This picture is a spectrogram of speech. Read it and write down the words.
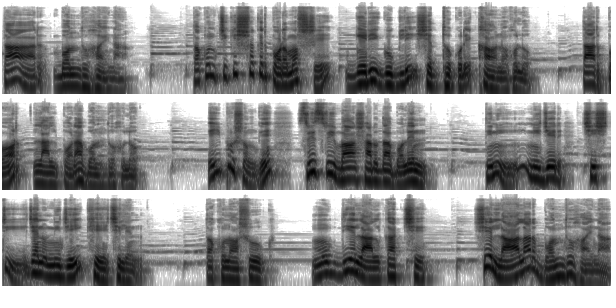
তার বন্ধ হয় না। তখন চিকিৎসকের পরামর্শে গেরি গুগলি সেদ্ধ করে খাওয়ানো হলো। তারপর লাল পড়া বন্ধ হলো। এই প্রসঙ্গে শ্রী শ্রী মা সারদা বলেন, তিনি নিজের সৃষ্টি যেন নিজেই খেয়েছিলেন। তখন অসুখ মুখ দিয়ে লাল কাটছে, সে লাল আর বন্ধ হয় না।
